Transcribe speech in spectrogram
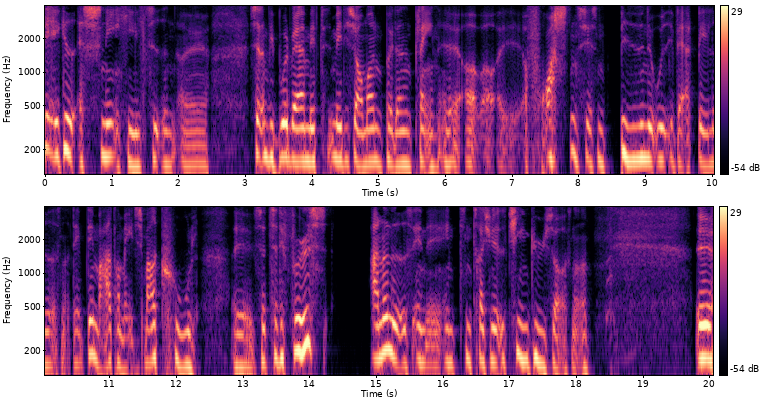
dækket af sne hele tiden. Øh, selvom vi burde være midt, midt i sommeren på et eller andet plan, øh, og, og, øh, og frosten ser sådan bidende ud i hvert billede og sådan noget. Det, det er meget dramatisk, meget cool. Øh, så, så det føles anderledes end, end sådan traditionelle teen og sådan noget. Øh,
